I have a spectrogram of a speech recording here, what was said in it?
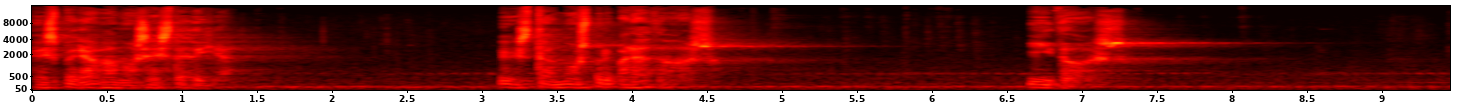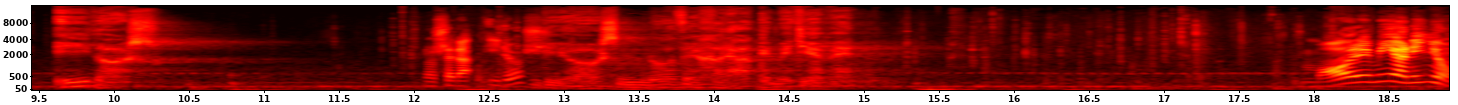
Esperábamos este día. Estamos preparados. Idos. Idos. ¿No será iros? Dios no dejará que me lleven. Madre mía, niño.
